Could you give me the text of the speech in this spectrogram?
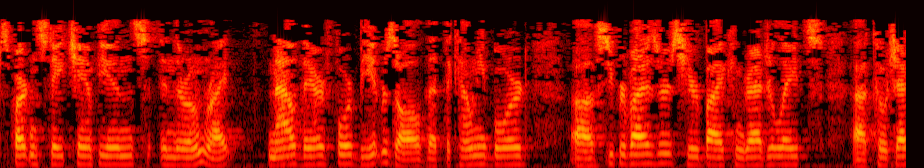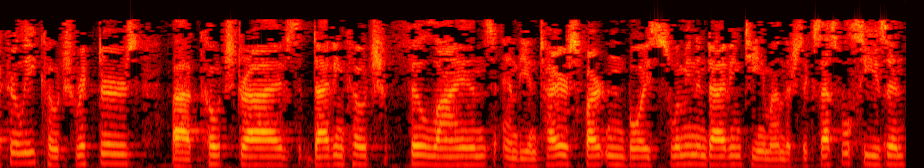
Spartan state champions in their own right. Now, therefore, be it resolved that the county board uh, supervisors hereby congratulates uh, Coach Eckerly, Coach Richters, uh, Coach Drives, diving coach Phil Lyons, and the entire Spartan boys swimming and diving team on their successful season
